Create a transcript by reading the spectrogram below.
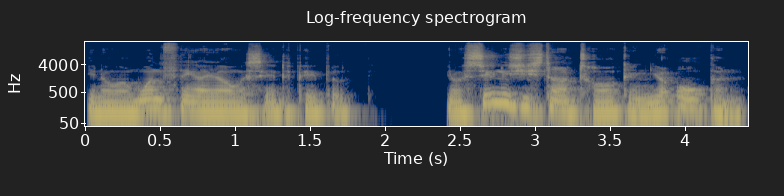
You know, and one thing I always say to people, you know, as soon as you start talking, you're open.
